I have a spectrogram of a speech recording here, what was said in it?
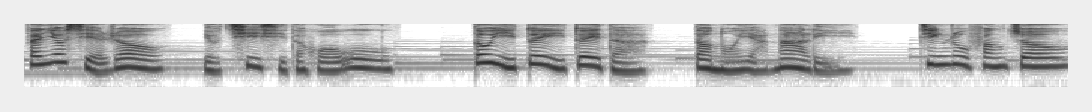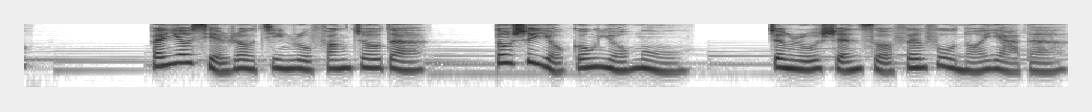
凡有血肉、有气息的活物，都一对一对的到挪亚那里进入方舟。凡有血肉进入方舟的，都是有公有母，正如神所吩咐挪亚的。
